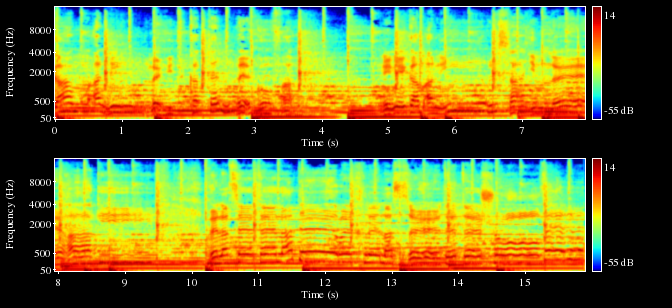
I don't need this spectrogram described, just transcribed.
גם אני להתקטן בגובה תניני גם אני ריסיים להגיב ולצאת אל הדרך ולשאת את שובל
